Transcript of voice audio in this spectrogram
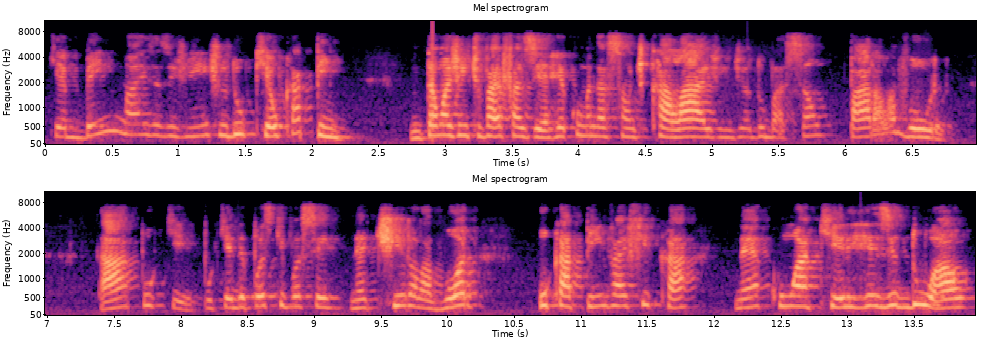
que é bem mais exigente do que o capim. Então, a gente vai fazer a recomendação de calagem, de adubação para a lavoura. Tá? Por quê? Porque depois que você né, tira a lavoura, o capim vai ficar né, com aquele residual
